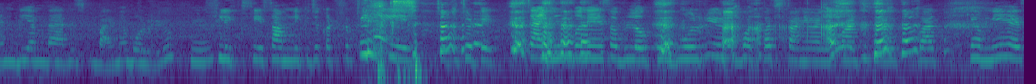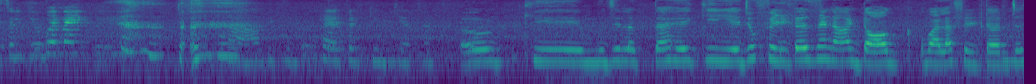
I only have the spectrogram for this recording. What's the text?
and be embarrassed by? मैं बोल रही हूँ हम्म। फ्लिक्स ये सामने की जो कट हैं ये छोटे छोटे चाइनीज़ बने सब लोग बोल रही हूँ बहुत पछताने वाले पाँच साल कि हमने हेयर स्टाइल क्यों बनाई हाँ तो हेयर कट क्यों किया था? ओके, मुझे लगता है कि ये जो फिल्टर्स है ना डॉग वाला फ़िल्टर जो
